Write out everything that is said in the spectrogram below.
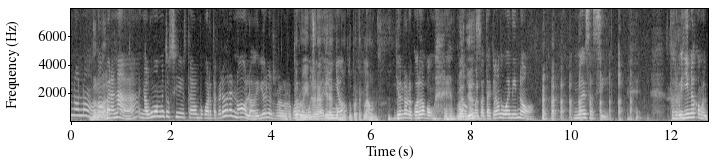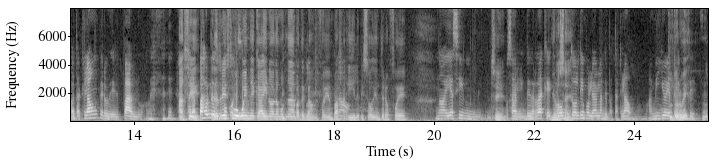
no, no, no, para nada. En algún momento sí estaba un poco harta, pero ahora no, lo, yo lo, lo recuerdo con mucho era, era cariño. como tu pataclown. Yo lo recuerdo con, no, como el pataclown de Wendy, no. No es así. Torbellino es como el pataclown, pero de Pablo. Ah, sí. Para Pablo el otro día estuvo eso. Wendy acá y no hablamos nada de pataclown. Fue bien paja. No. Y el episodio entero fue... No, ella sí, Sí. o sea, de verdad que todo, todo el tiempo le hablan de pataclown, ¿no? A mí yo ya felizmente- no,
